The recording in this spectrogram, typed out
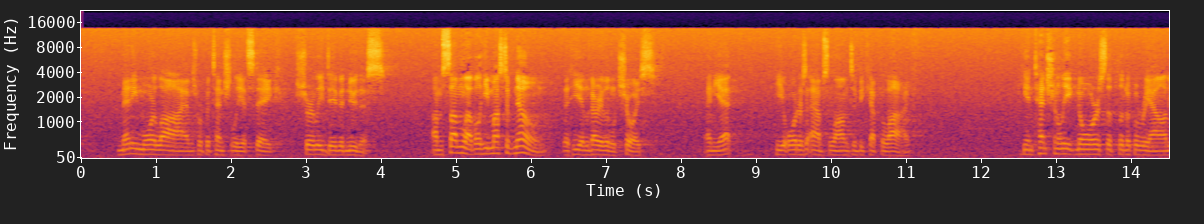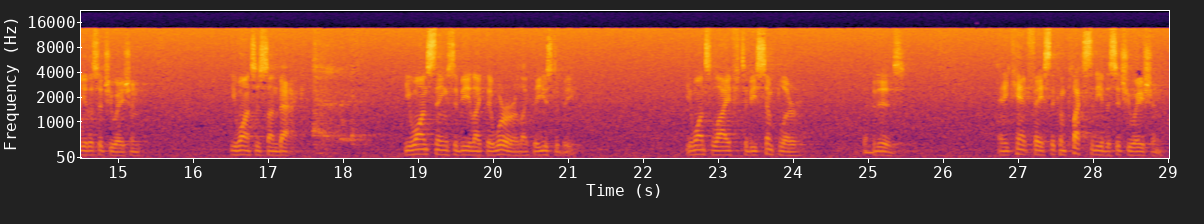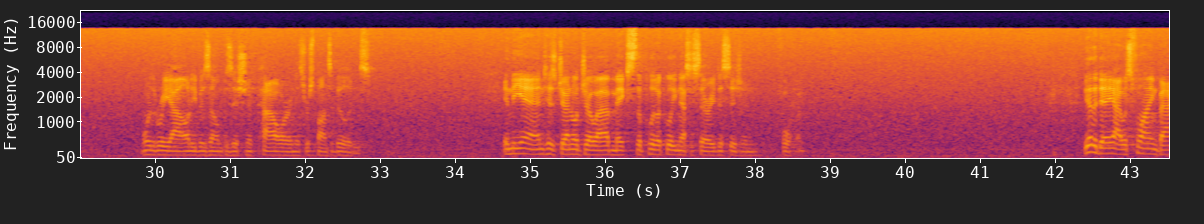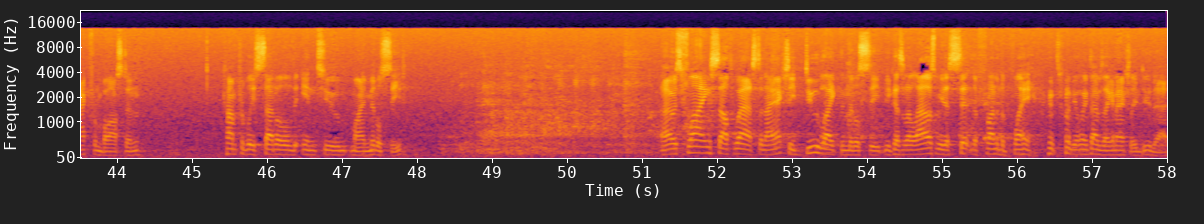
Many more lives were potentially at stake. Surely David knew this. On some level, he must have known that he had very little choice. And yet, he orders Absalom to be kept alive. He intentionally ignores the political reality of the situation. He wants his son back. He wants things to be like they were, like they used to be. He wants life to be simpler than it is. And he can't face the complexity of the situation or the reality of his own position of power and his responsibilities. In the end, his general Joab makes the politically necessary decision for him. The other day, I was flying back from Boston, comfortably settled into my middle seat I was flying Southwest, and I actually do like the middle seat because it allows me to sit in the front of the plane. it's one of the only times I can actually do that.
